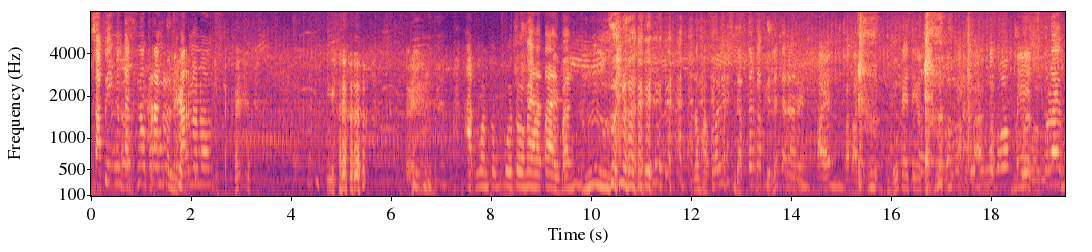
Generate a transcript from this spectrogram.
sapi ngentesno kerang lho ning parno no. Aku kon foto melet ae, Bang. Hmm, ngono. Lomba voli wis daftar kabeh nek arek. Ayo, kapan? Mbok kaite kabeh. Aku banget. Mes 10.000.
